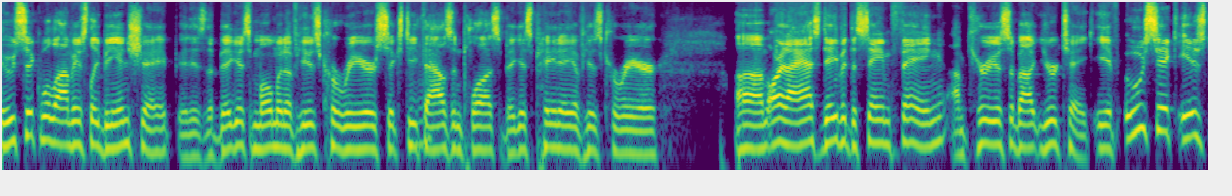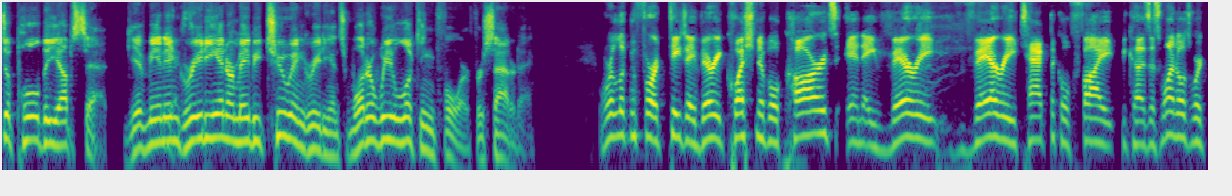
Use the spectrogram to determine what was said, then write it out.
Usyk will obviously be in shape. It is the biggest moment of his career, 60,000 plus, biggest payday of his career. Um, all right, I asked David the same thing. I'm curious about your take. If Usyk is to pull the upset, give me an Yes. ingredient or maybe two ingredients. What are we looking for for Saturday? We're looking for TJ very questionable cards in a very very tactical fight because it's one of those where,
